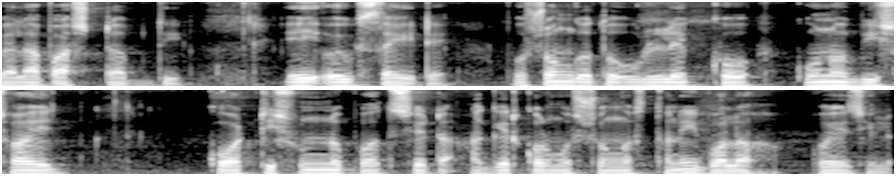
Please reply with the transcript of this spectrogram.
বেলা পাঁচটা অবধি। এই ওয়েবসাইটে প্রসঙ্গত উল্লেখ্য, কোনো বিষয়ে কটি শূন্য পদ সেটা আগের কর্মসংস্থানেই বলা হয়েছিল।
